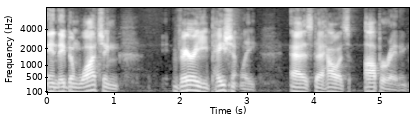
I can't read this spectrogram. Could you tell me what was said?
And they've been watching very patiently as to how it's operating.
